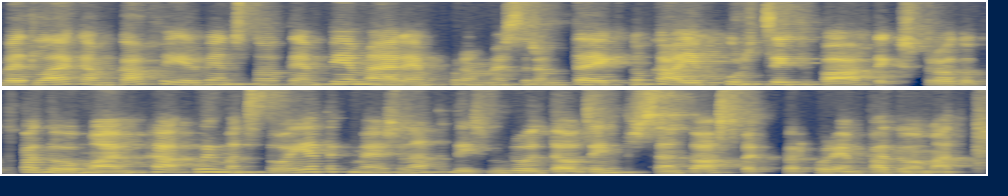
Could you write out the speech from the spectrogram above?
Bet, laikam, kafija ir viens no tiem piemēriem, kuram mēs varam teikt, nu, kā jebkuru citu pārtikas produktu, padomājam, kā klimats to ietekmēs, un atradīsim ļoti daudz interesantu aspektu, par kuriem padomāt.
